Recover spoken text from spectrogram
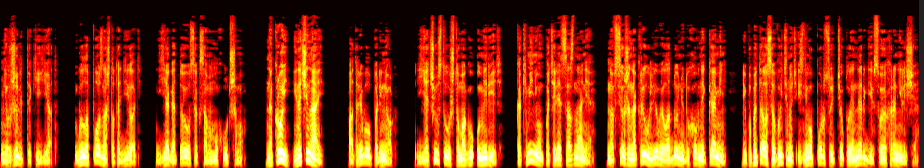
Неужели таки яд? Было поздно что-то делать. Я готовился к самому худшему. «Накрой и начинай!» – потребовал паренек. Я чувствовал, что могу умереть, как минимум потерять сознание, но все же накрыл левой ладонью духовный камень и попытался вытянуть из него порцию теплой энергии в свое хранилище.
